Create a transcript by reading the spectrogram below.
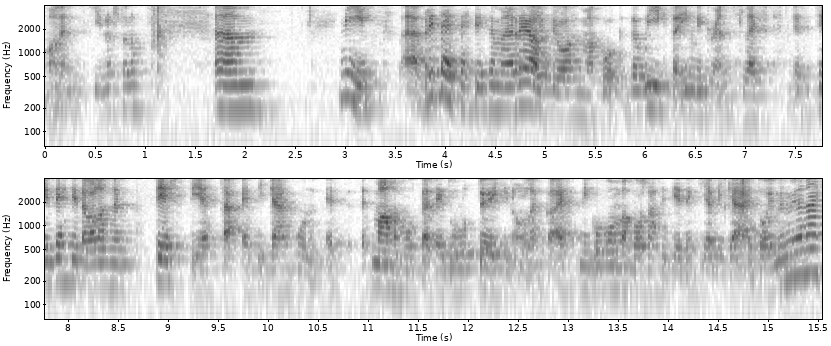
mä olen nyt kiinnostunut. Öm, niin, äh, Briteissä tehtiin semmoinen reality-ohjelma kuin The Week the Immigrants Left. Ja sitten siinä tehtiin tavallaan sellainen testi, että, että ikään kuin, että, että maahanmuuttajat ei tullut töihin ollenkaan. Ja sitten niin homma kosahti tietenkin ja mikään ei toiminut ja näin.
